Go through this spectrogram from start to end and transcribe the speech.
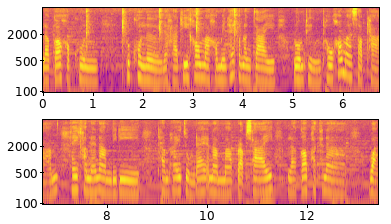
แล้วก็ขอบคุณทุกคนเลยนะคะ ที่เข้ามาคอมเมนต์ให้กำลังใจ รวมถึงโทรเข้ามาสอบถาม ให้คำแนะนำดีๆทำให้จุ่มได้นำมาปรับใช้ แล้วก็พัฒนา หวัง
